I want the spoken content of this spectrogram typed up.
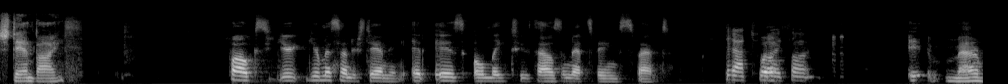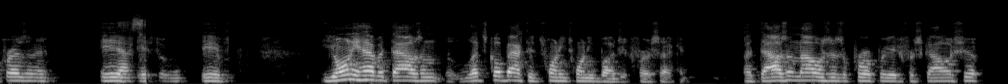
stand by. Folks, you're, you're misunderstanding. It is only 2,000 that's being spent. That's what I thought. It, Madam President, if, Yes. if, if you only have a thousand, let's go back to the 2020 budget for a second. A thousand dollars is appropriated for scholarship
